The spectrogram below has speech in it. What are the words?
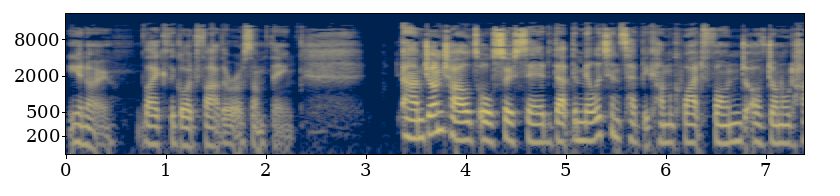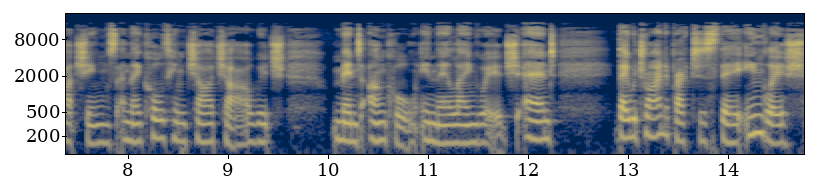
you know, like The Godfather or something. Um, John Childs also said that the militants had become quite fond of Donald Hutchings and they called him Cha Cha, which meant uncle in their language. And they were trying to practice their English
